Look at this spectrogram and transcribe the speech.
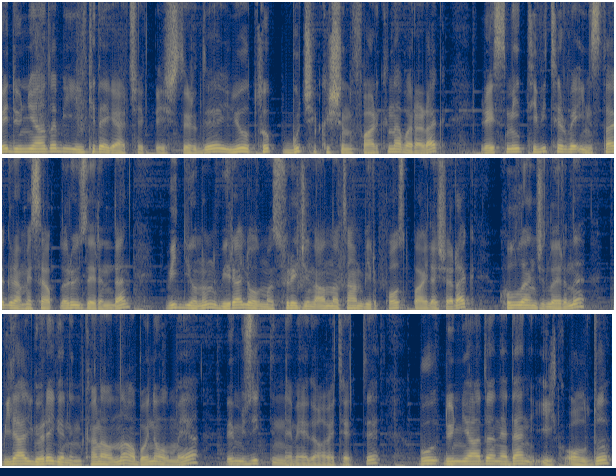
Ve dünyada bir ilki de gerçekleştirdi. YouTube bu çıkışın farkına vararak resmi Twitter ve Instagram hesapları üzerinden videonun viral olma sürecini anlatan bir post paylaşarak kullanıcılarını Bilal Göregen'in kanalına abone olmaya ve müzik dinlemeye davet etti. Bu dünyada neden ilk oldu?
